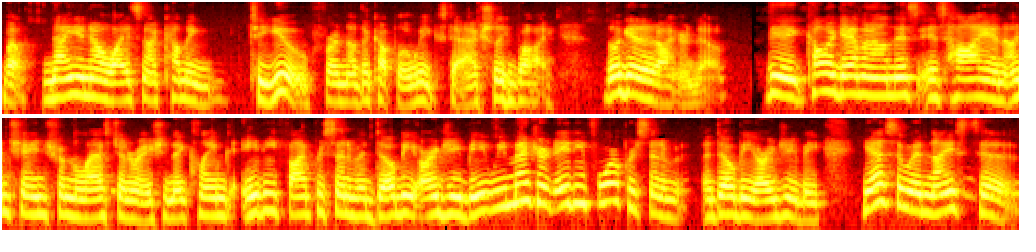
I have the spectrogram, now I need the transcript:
well, now you know why it's not coming to you for another couple of weeks to actually buy. They'll get it ironed out. The color gamut on this is high and unchanged from the last generation. They claimed 85% of Adobe RGB. We measured 84% of Adobe RGB. Yes, it would nice to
